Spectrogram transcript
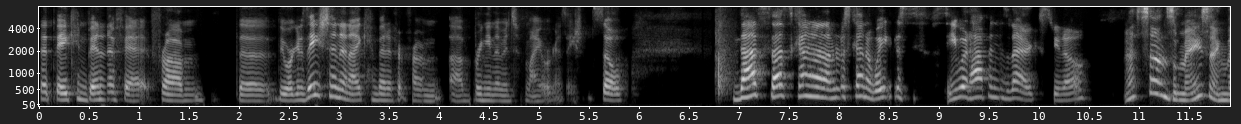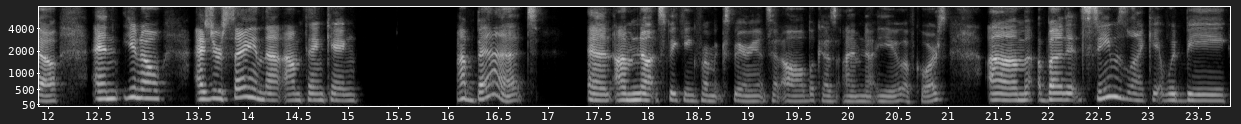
that they can benefit from the, the organization and I can benefit from uh, bringing them into my organization. So that's that's kind of I'm just kind of waiting to see what happens next, you know? That sounds amazing though. And you know, as you're saying that, I'm thinking, I bet, and I'm not speaking from experience at all because I'm not you, of course. Um, but it seems like it would be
